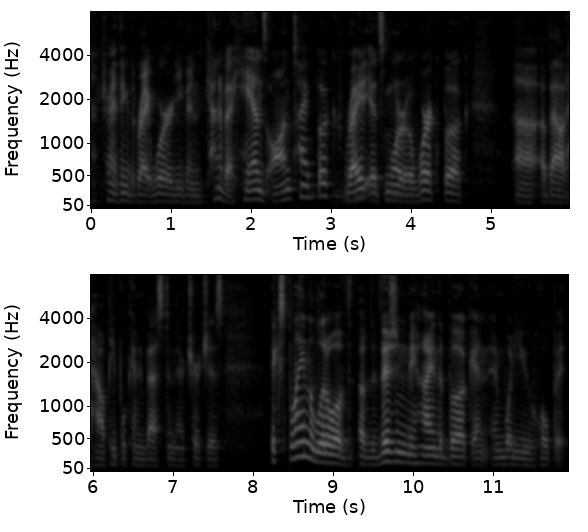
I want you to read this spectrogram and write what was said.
I'm trying to think of the right word, even kind of a hands-on type book, right? It's more of a workbook uh, about how people can invest in their churches. Explain a little of, of the vision behind the book and, and what do you hope it,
